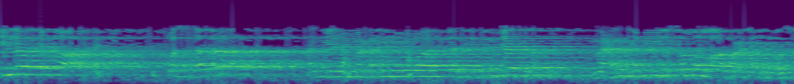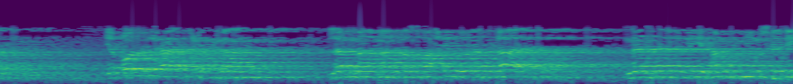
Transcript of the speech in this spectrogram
إلى لقائك. والسلام أن يجمعني والدتي في الجنة مع النبي صلى الله عليه وسلم لما مات صاحب الأنفال نزل في هم شديد.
